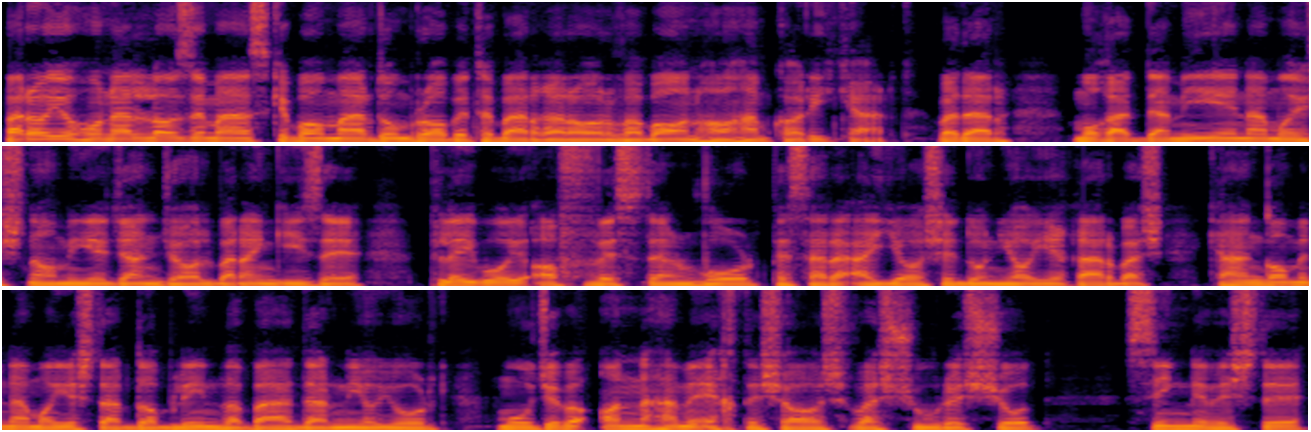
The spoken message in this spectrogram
برای هنر لازم است که با مردم رابطه برقرار و با آنها همکاری کرد و در مقدمه نمایشنامه جنجال برانگیز Playboy of Western World پسر عیاش دنیای غربش که هنگام نمایش در دابلین و بعد در نیویورک موجب آن همه اغتشاش و شورش شد سینگ نوشته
